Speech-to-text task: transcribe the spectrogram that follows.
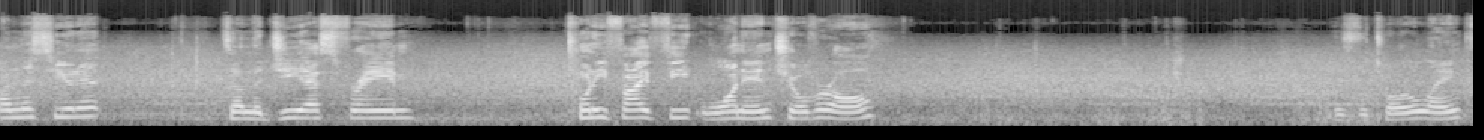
on this unit. It's on the GS frame, 25 feet 1 inch overall is the total length.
